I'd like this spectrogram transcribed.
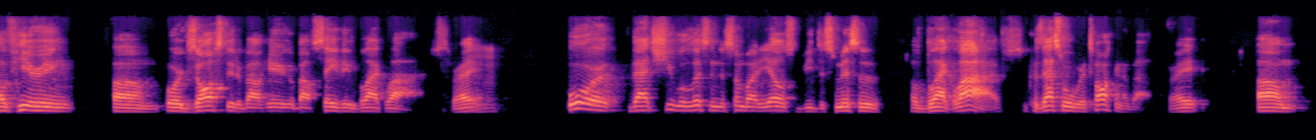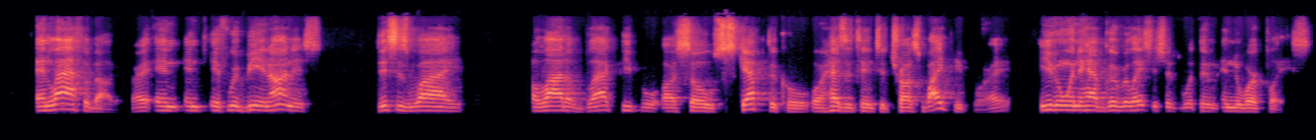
of hearing um, or exhausted about hearing about saving Black lives, right? Mm-hmm. Or that she will listen to somebody else be dismissive of Black lives, because that's what we're talking about, right? Um, and laugh about it, right? And and if we're being honest, this is why a lot of black people are so skeptical or hesitant to trust white people, right? Even when they have good relationships with them in the workplace,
